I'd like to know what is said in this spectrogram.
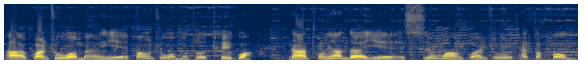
啊关注我们，也帮助我们做推广。那同样的，也希望关注 Test Home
